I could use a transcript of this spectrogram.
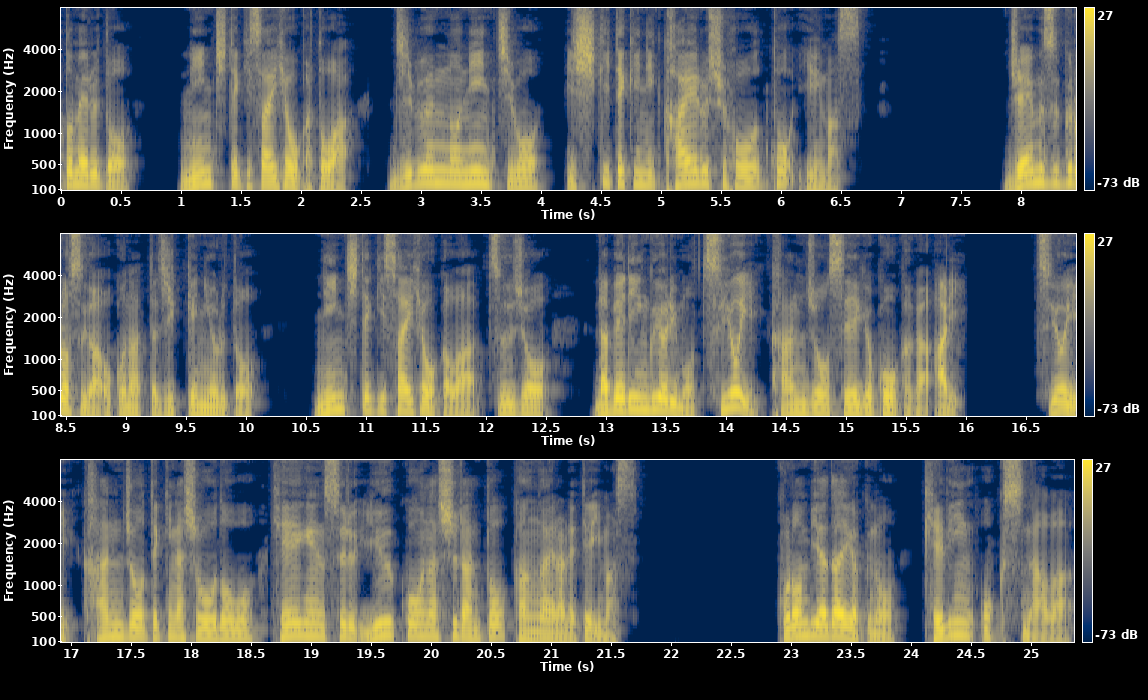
とめると、認知的再評価とは自分の認知を意識的に変える手法と言えます。ジェームズ・グロスが行った実験によると、認知的再評価は通常、ラベリングよりも強い感情制御効果があり、強い感情的な衝動を軽減する有効な手段と考えられています。コロンビア大学のケビン・オクスナーは、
